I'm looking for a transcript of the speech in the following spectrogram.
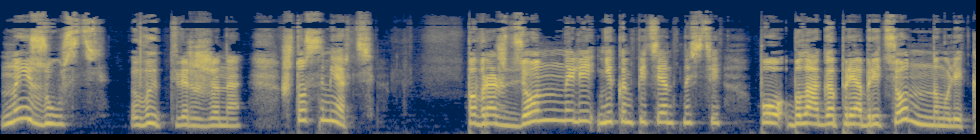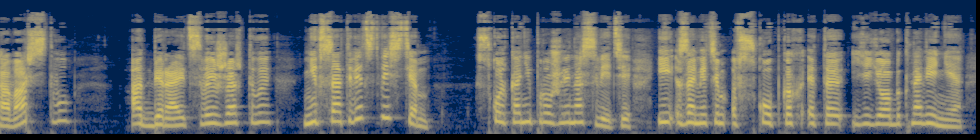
наизусть вытвержено, что смерть по врожденной ли некомпетентности, по благоприобретенному ли коварству отбирает свои жертвы не в соответствии с тем, сколько они прожили на свете, и, заметим, в скобках это ее обыкновение —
